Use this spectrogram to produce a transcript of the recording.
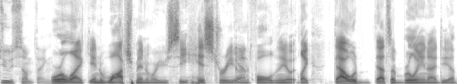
do something. or like in Watchmen where you see history Yep. unfold and you know, like that would that's a brilliant idea.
